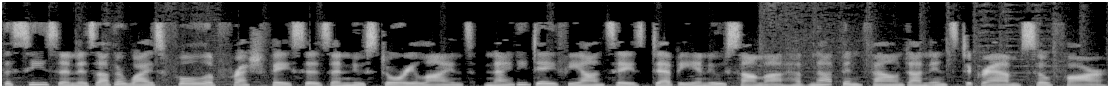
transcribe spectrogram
The season is otherwise full of fresh faces and new storylines. 90 Day Fiancé's Debbie and Usama have not been found on Instagram so far.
